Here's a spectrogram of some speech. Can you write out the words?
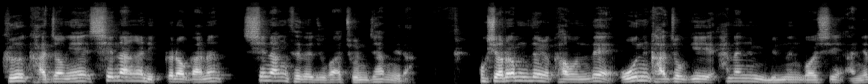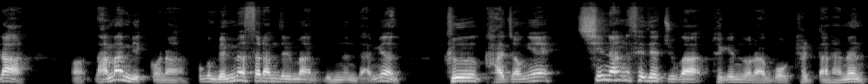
그 가정의 신앙을 이끌어가는 신앙 세대주가 존재합니다. 혹시 여러분들 가운데 온 가족이 하나님 믿는 것이 아니라 어, 나만 믿거나 혹은 몇몇 사람들만 믿는다면 그 가정의 신앙 세대주가 되겠노라고 결단하는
